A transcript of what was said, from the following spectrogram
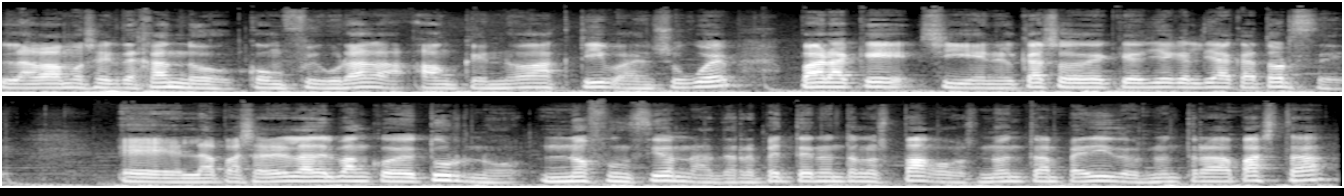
la vamos a ir dejando configurada aunque no activa en su web para que si en el caso de que llegue el día 14 eh, la pasarela del banco de turno no funciona, de repente no entran los pagos, no entran pedidos, no entra la pasta,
